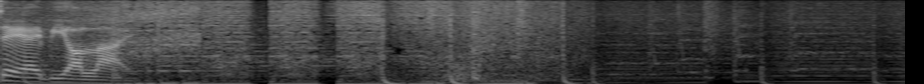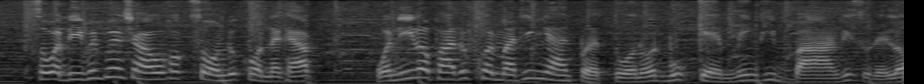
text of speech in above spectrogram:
JIB Online สวัสดีเพื่อนๆชาวคอกโซนทุกคนนะครับ วันนี้เราพาทุกคนมาที่งานเปิดตัวโน้ตบุ๊กเกมมิ่งที่บางที่สุดในโล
